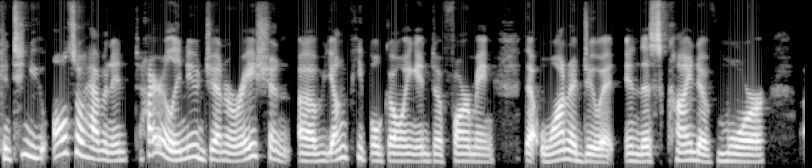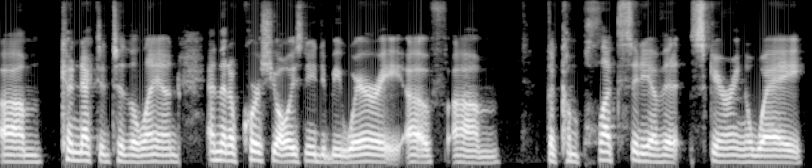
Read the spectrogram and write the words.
continue. You also have an entirely new generation of young people going into farming that want to do it in this kind of more um, connected to the land. And then, of course, you always need to be wary of um, the complexity of it scaring away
